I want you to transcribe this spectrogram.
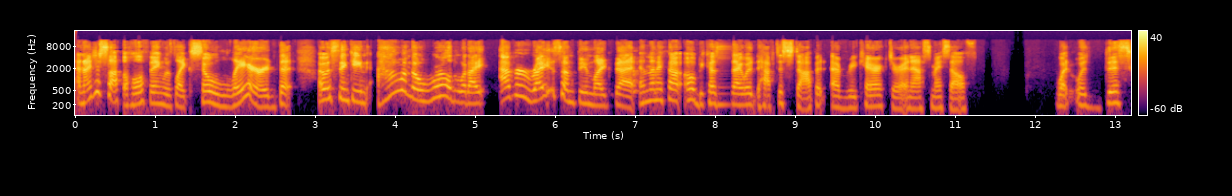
And I just thought the whole thing was like so layered that I was thinking, how in the world would I ever write something like that? And then I thought, oh, because I would have to stop at every character and ask myself, what would this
